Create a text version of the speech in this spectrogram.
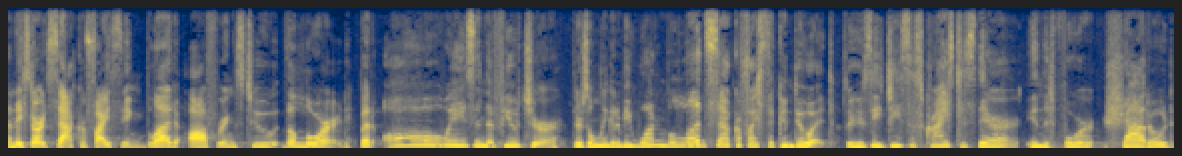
and they start sacrificing blood offerings to the Lord. But always in the future, there's only going to be one blood sacrifice that can do it. So you see, Jesus Christ is there in the foreshadowed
